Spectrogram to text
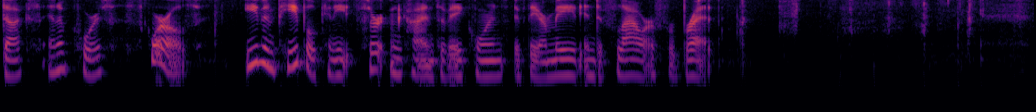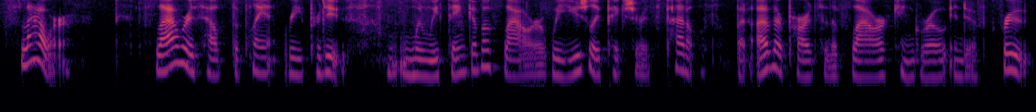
ducks, and of course, squirrels. Even people can eat certain kinds of acorns if they are made into flour for bread. Flower. Flowers help the plant reproduce. When we think of a flower, we usually picture its petals, but other parts of the flower can grow into a fruit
